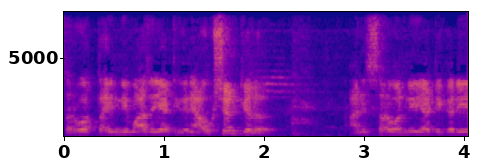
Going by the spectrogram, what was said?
सर्व ताईंनी माझं या ठिकाणी औक्षण केलं. आणि सर्वांनी या ठिकाणी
